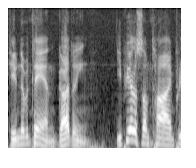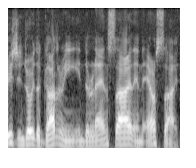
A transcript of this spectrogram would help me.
Tip number 10, gardening. If you have some time, please enjoy the gardening in the land side and air side.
